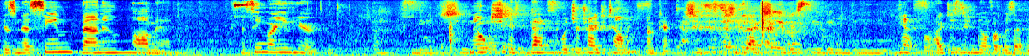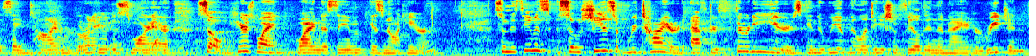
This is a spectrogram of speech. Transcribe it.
is Nassim Banu Ahmed. Nassim, are you here? No, she, that's what you're trying to tell me? Okay. She's actually receiving the... Yes, I just didn't know if it was at the same time or earlier this morning or, so here's why, why Nassim is not here. So Nassim is, so she is retired after 30 years in the rehabilitation field in the Niagara region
